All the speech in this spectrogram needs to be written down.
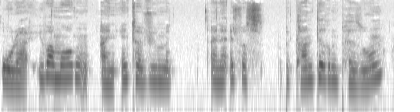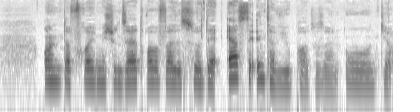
oder übermorgen ein Interview mit einer etwas bekannteren Person. Und da freue ich mich schon sehr drauf, weil es wird der erste Interviewpart sein. Und ja.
